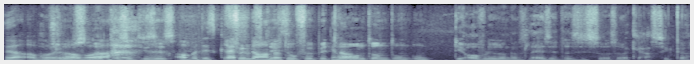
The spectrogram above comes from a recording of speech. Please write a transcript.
Ja, aber, am Schluss. aber, nicht? Also dieses aber das greift wieder fünfte anders. Stufe Genau. betont und, und, und die Auflösung ganz leise, das ist so, so ein Klassiker.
